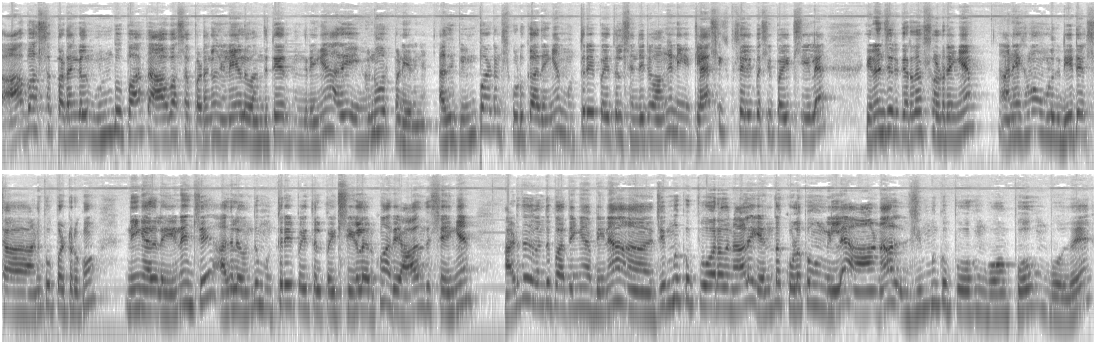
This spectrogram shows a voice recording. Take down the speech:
ஆபாச படங்கள் முன்பு பார்த்த ஆபாச படங்கள் நினைவில் வந்துட்டே இருக்குங்கிறீங்க. அதை இக்னோர் பண்ணிடுங்க அதுக்கு இம்பார்ட்டன்ஸ் கொடுக்காதீங்க. முத்திரை பயிற்சியில் செஞ்சுட்டு வாங்க. நீங்கள் கிளாசிக் சிலிபஸி பயிற்சியில் இணைஞ்சிருக்கிறதா சொல்கிறீங்க அநேகமாக உங்களுக்கு டீடைல்ஸ் அனுப்பப்பட்டிருக்கும். நீங்கள் அதில் இணைஞ்சு அதில் வந்து முத்திரை பைத்தல் பயிற்சிகளாக இருக்கும். அதை ஆழ்ந்து செய்யுங்க. அடுத்தது வந்து பார்த்தீங்க அப்படின்னா ஜிம்முக்கு போகிறதுனால எந்த குழப்பமும் இல்லை. ஆனால் ஜிம்முக்கு போகும் போ- போகும்போது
